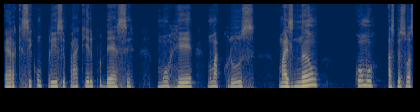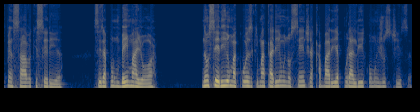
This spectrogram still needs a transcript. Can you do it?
era que se cumprisse para que ele pudesse morrer numa cruz, mas não como as pessoas pensavam que seria. Seria por um bem maior. Não seria uma coisa que mataria um inocente e acabaria por ali como injustiça.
